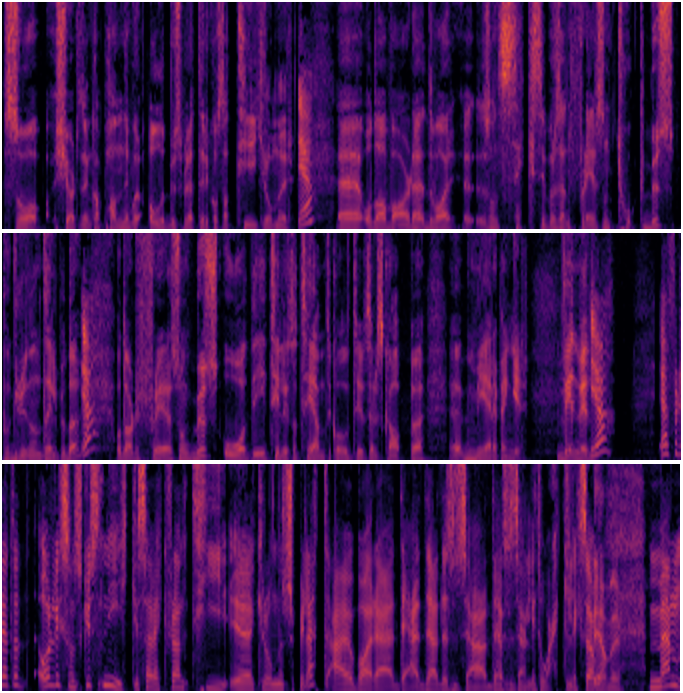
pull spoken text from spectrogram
Så kjørte det en kampanje hvor alle bussbilletter kosta ti kroner. Ja. Uh, og da var det, det var eh, sånn 60% flere som tok buss pga. tilbudet. Ja. Og da var det flere som tok buss, og de, i tillegg så tjente kollektivselskapet eh, mer penger. Vinn-vinn. Ja. Fordi at det, Å liksom skulle snike seg vekk fra en tikronersbillett er jo bare Det, det, det syns jeg, jeg er litt wack, liksom. Enig. Men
